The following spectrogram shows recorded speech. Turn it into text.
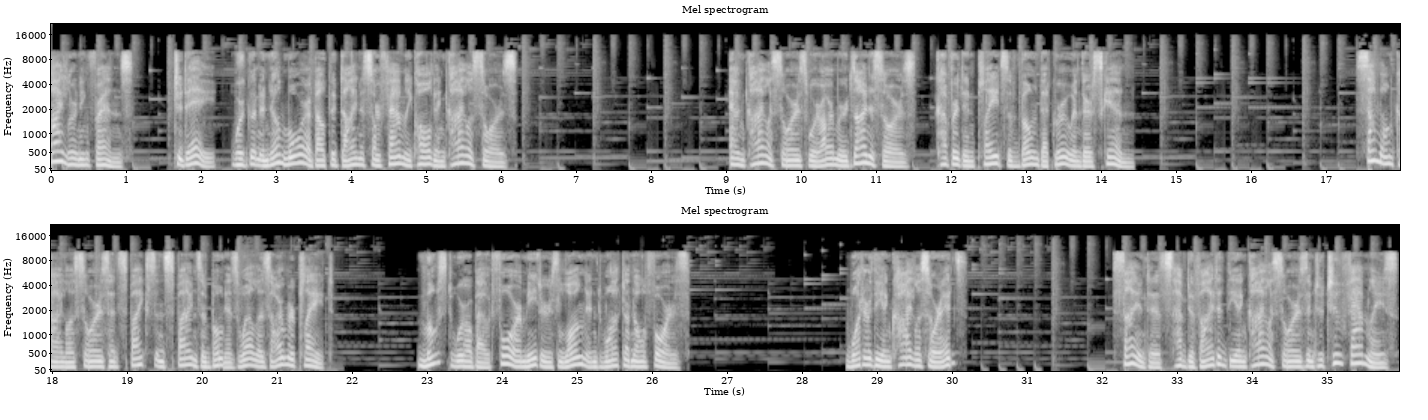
Hi learning friends. Today, we're gonna know more about the dinosaur family called ankylosaurs. Ankylosaurs were armored dinosaurs, covered in plates of bone that grew in their skin. Some ankylosaurs had spikes and spines of bone as well as armor plate. Most were about 4 meters long and walked on all fours. What are the ankylosaurids? Scientists have divided the ankylosaurs into two families.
